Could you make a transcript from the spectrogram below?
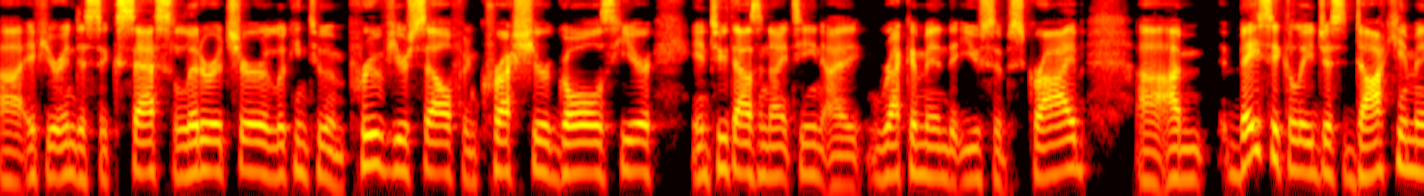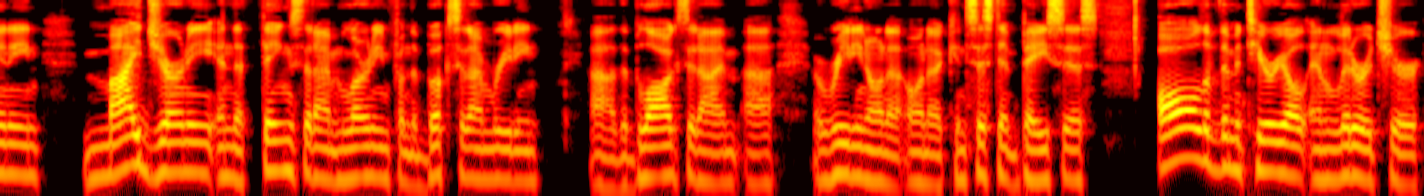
uh, if you're into success literature, looking to improve yourself and crush your goals here in 2019, I recommend that you subscribe. Uh, I'm basically just documenting my journey and the things that I'm learning from the books that I'm reading, uh, the blogs that I'm uh, reading on a, on a consistent basis, all of the material and literature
